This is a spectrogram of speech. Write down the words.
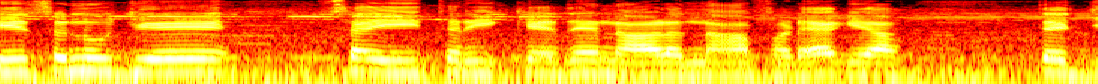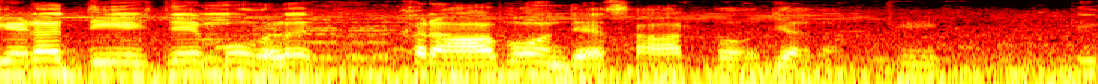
ਇਸ ਨੂੰ ਜੇ ਸਹੀ ਤਰੀਕੇ ਦੇ ਨਾਲ ਨਾ ਫੜਿਆ ਗਿਆ ਤੇ ਜਿਹੜਾ ਦੇਸ਼ ਦੇ ਮਾਹੌਲ ਖਰਾਬ ਹੋਣ ਦੇ ਅਸਾਰ ਬਹੁਤ ਜ਼ਿਆਦਾ। ਠੀਕ। ਹੈ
